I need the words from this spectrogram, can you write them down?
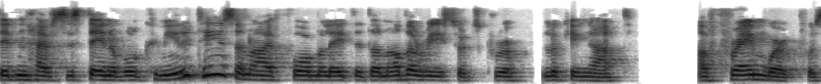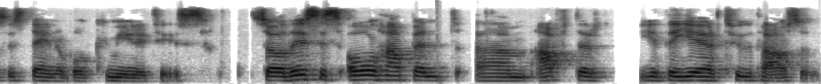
didn't have sustainable communities. And I formulated another research group looking at a framework for sustainable communities. So this has all happened um, after the year 2000.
